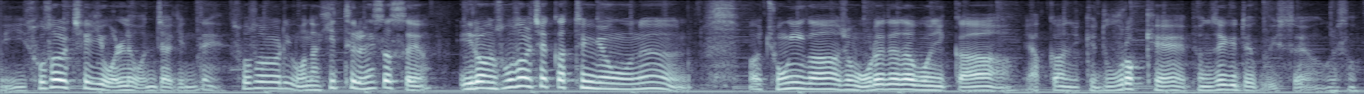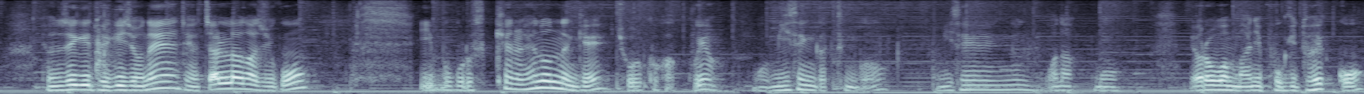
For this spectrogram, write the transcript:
이 소설책이 원래 원작인데 소설이 워낙 히트를 했었어요. 이런 소설책 같은 경우는 어, 종이가 좀 오래되다 보니까 약간 이렇게 누렇게 변색이 되고 있어요. 그래서 변색이 되기 전에 제가 잘라가지고 이북으로 스캔을 해놓는 게 좋을 것 같고요. 뭐 미생 같은 거 미생은 워낙 뭐 여러 번 많이 보기도 했고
